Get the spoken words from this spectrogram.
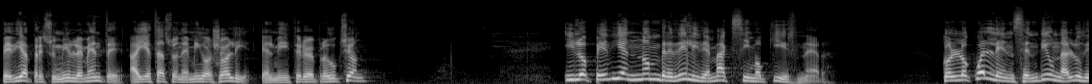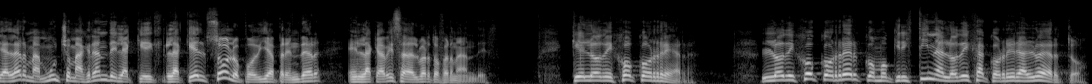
pedía presumiblemente, ahí está su enemigo Jolie, el Ministerio de Producción, y lo pedía en nombre de él y de Máximo Kirchner con lo cual le encendía una luz de alarma mucho más grande la que, la que él solo podía prender en la cabeza de Alberto Fernández, que lo dejó correr. Lo dejó correr como Cristina lo deja correr a Alberto.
